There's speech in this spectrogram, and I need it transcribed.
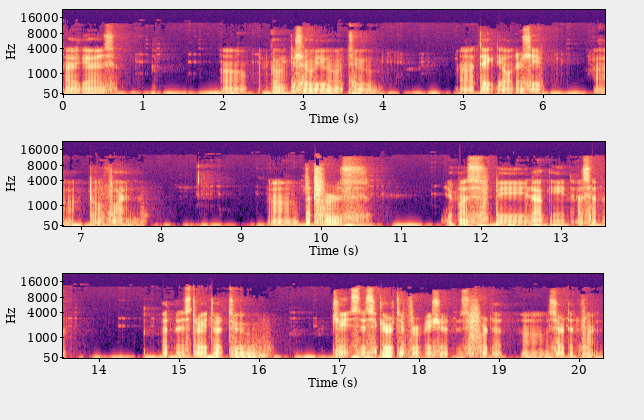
Hi guys, um, I'm going to show you how to uh, take the ownership uh, to a file. Uh, but first, you must be logged in as an administrator to change the security permissions for that uh, certain file,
